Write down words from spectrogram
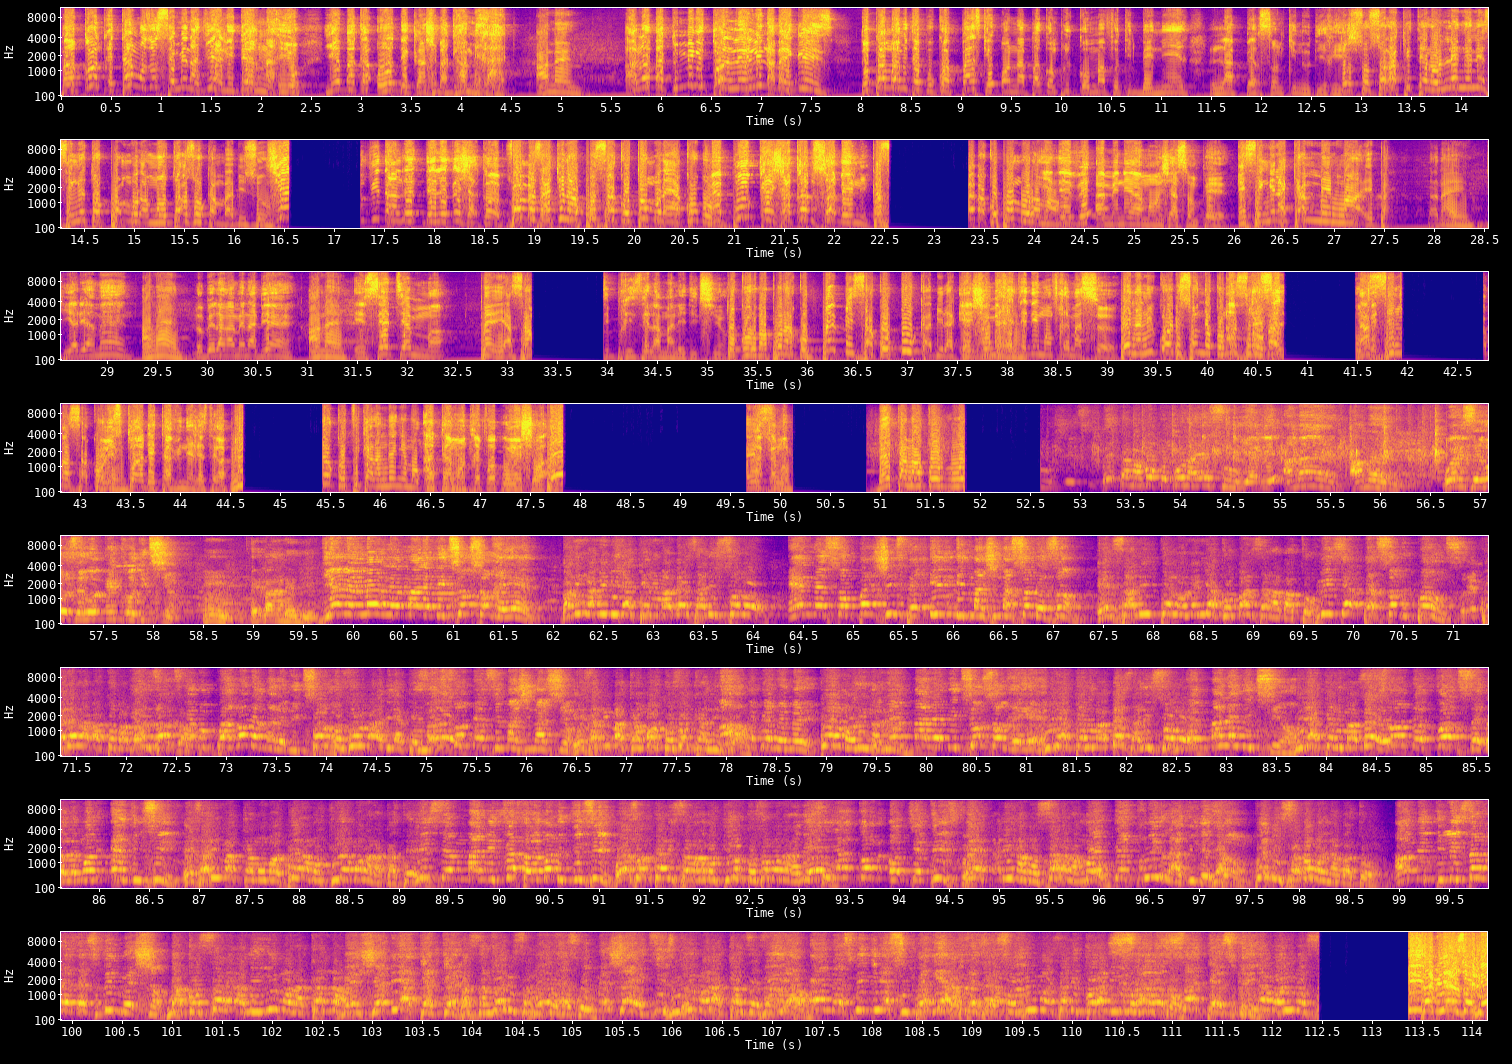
Par contre ntango ozoseme na vie ya lider na yo yebaka odéclenche bagrand miracle. Amen. Alors bato mingi toleli na baeglise topambwami te pourquoi? Parce que on n'a pas compris comment faut-il bénir la personne qui nous dirige. Tososolaki te lolenge nini esengeli topambola moto azokamba biso. Dieu a envie d'élever Jacob. Mais pour que Jacob soit béni il devait amener à manger à son père. Ye. Qui a dit amen? Amen. Lobelanga mena bien. Amen. Et septièmement briser la malédiction. Et j'aimerais te. dire mon frère ma soeur l'histoire de ta vie ne restera plus. Acclamons très fort pour Yeshua Acclamons. Amen. Amen. Point 00 introduction. Ebandeli. Bien aimé les malédictions sont réelles elles ne sont pas juste une imagination des hommes. Plusieurs personnes pensent. Bato lorsque nous parlons de malédiction ce sont des imaginations. Molinga les malédictions sont réelles. Les malédictions sont des forces dans le monde invisible. Qui se manifeste dans le monde visible na miso eya comme objectif. De détruire la vie des hommes. en utilisant les esprits méchants. Mais je dis à quelqu'un. Basanzoyebisa moto esprit méchant existe mais il y a un esprit qui est supérieur à tous les esprits. molimo eza likolo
